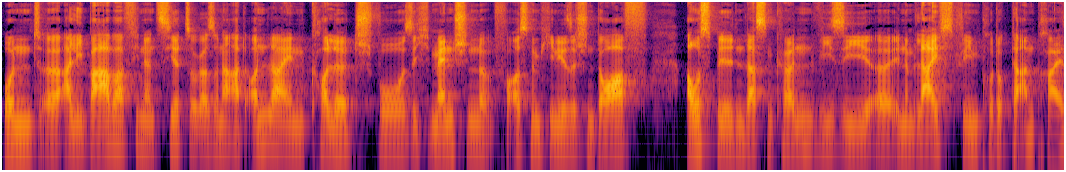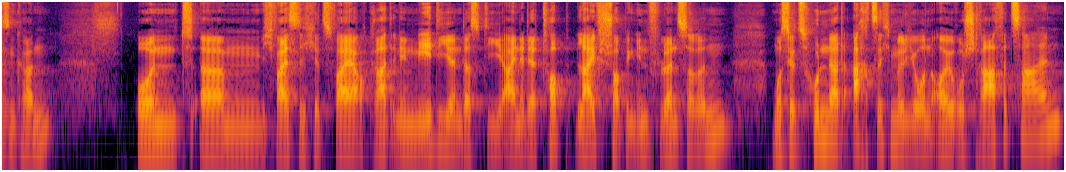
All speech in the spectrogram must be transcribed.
Und äh, Alibaba finanziert sogar so eine Art Online-College, wo sich Menschen aus einem chinesischen Dorf ausbilden lassen können, wie sie äh, in einem Livestream Produkte anpreisen können. Und ähm, ich weiß nicht, jetzt war ja auch gerade in den Medien, dass die eine der Top Live-Shopping-Influencerinnen muss jetzt 180 Millionen Euro Strafe zahlen.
